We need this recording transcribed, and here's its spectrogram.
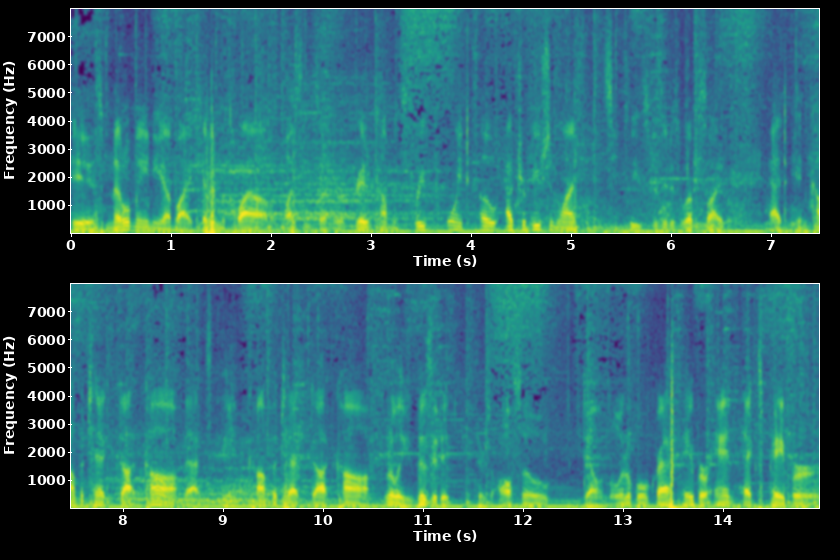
is Metal Mania by Kevin MacLeod, licensed under Creative Commons 3.0 Attribution License. Please visit his website at incompetech.com. That's incompetech.com. Really, visit it. There's also downloadable graph paper and hex paper.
